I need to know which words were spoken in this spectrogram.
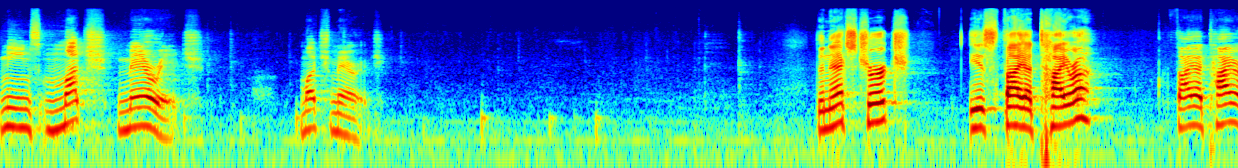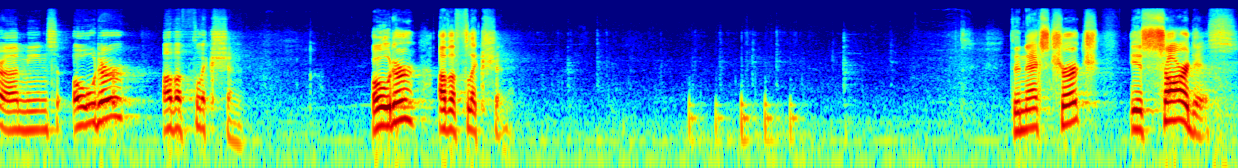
means much marriage. Much marriage. The next church is Thyatira. Thyatira means odor of affliction. Odor of affliction. The next church is Sardis.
